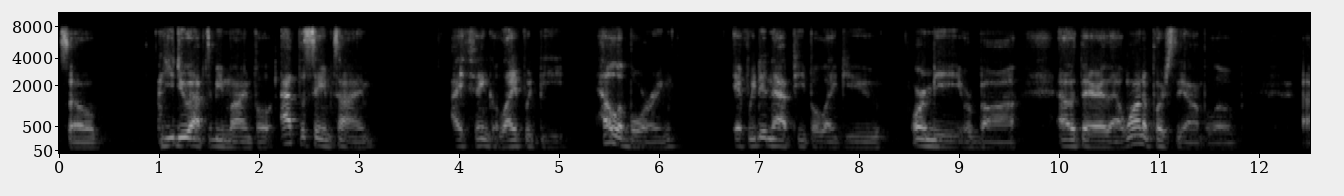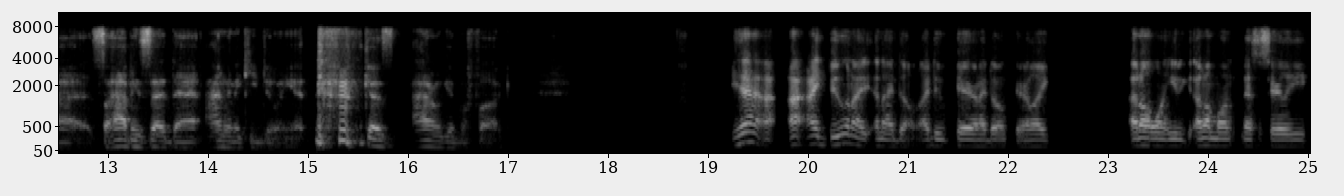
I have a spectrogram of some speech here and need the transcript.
So you do have to be mindful. At the same time, I think life would be hella boring if we didn't have people like you or me or Ba out there that want to push the envelope. Uh, so having said that, I'm gonna keep doing it because I don't give a fuck. Yeah, I, I do and I and I don't. I do care and I don't care. Like I don't want you to. I don't want necessarily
